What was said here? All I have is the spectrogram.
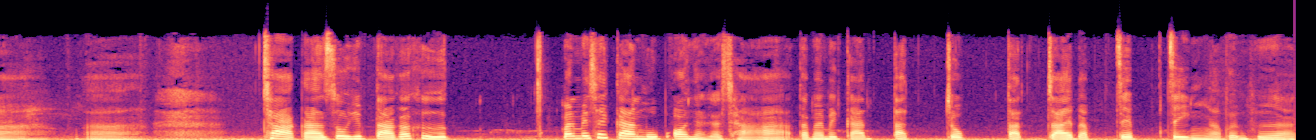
มาอ่าฉากการสู้ยิบตาก็คือ มันไม่ใช่การมูฟออนอย่างช้าๆแต่มันเป็นการตัดจบตัดใจแบบเจ็บจริงอะเพื่อน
